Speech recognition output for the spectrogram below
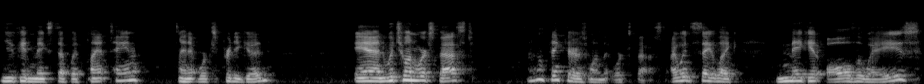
You can make stuff with plantain, and it works pretty good. And which one works best? I don't think there's one that works best. I would say like make it all the ways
